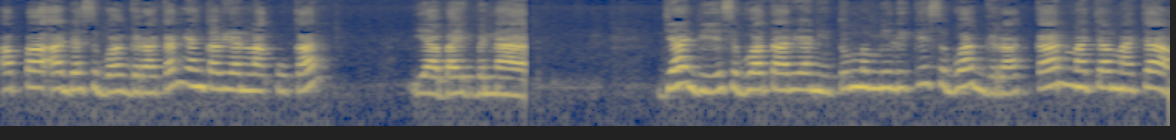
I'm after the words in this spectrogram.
apa ada sebuah gerakan yang kalian lakukan? Ya, baik benar. Jadi, sebuah tarian itu memiliki sebuah gerakan macam-macam.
